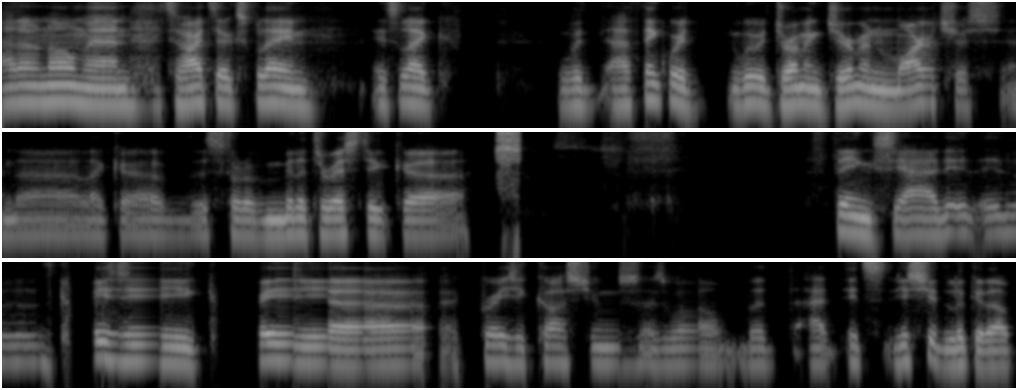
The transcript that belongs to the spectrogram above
I don't know, man. It's hard to explain. It's like with I think we're we were drumming German marches and uh like uh this sort of militaristic uh things. Yeah, it, it, crazy crazy uh crazy costumes as well. But I, it's you should look it up.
